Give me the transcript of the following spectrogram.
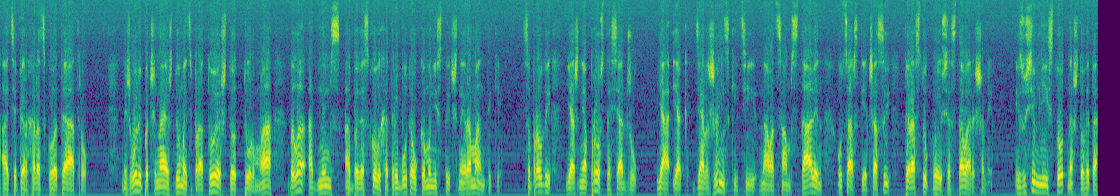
а цяпер гарадскога тэатру міжволі пачынаеш думаць пра тое, што турма была адным з абавязковых атрыбутаў камуністычнай рамантыкі. Сапраўды, я ж не проста сяджу. Я, як дзяржынскі ці нават сам Сталін у царскія часы перастукваюся з таварышамі. І зусім не істотна, што гэта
